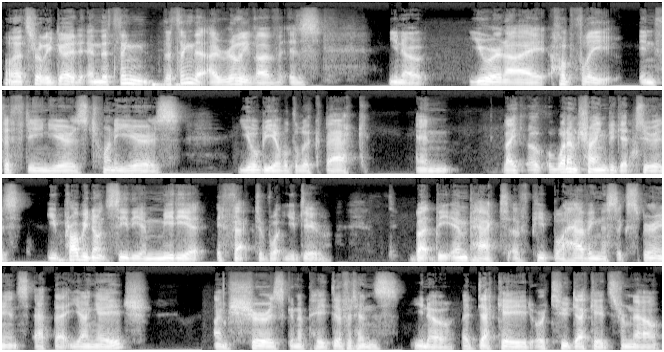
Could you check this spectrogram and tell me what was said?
Well, that's really good. And the thing the thing that I really love is, you know, you and I hopefully in 15 years, 20 years, you'll be able to look back and like uh, what I'm trying to get to is you probably don't see the immediate effect of what you do, but the impact of people having this experience at that young age, I'm sure is going to pay dividends, you know, a decade or two decades from now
